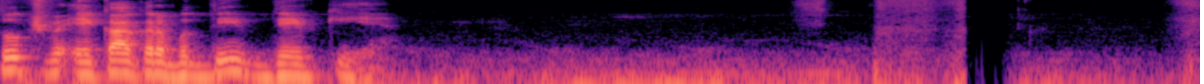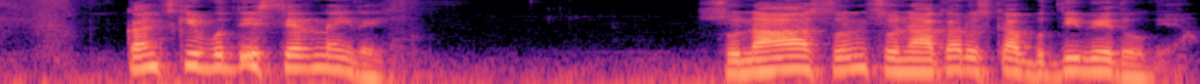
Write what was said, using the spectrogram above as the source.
सूक्ष्म एकाग्र बुद्धि देव की है। कंस की बुद्धि स्थिर नहीं रही। सुना, सुन, सुनाकर उसका बुद्धि भेद हो गया।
